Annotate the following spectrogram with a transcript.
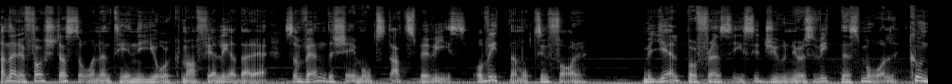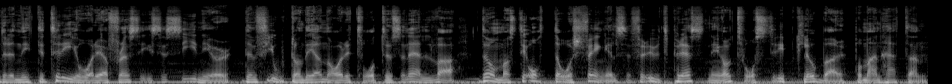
Han är den första sonen till en New York-maffialedare som vänder sig mot statsbevis och vittnar mot sin far. Med hjälp av Francisi Juniors vittnesmål kunde den 93-åriga Francisi Senior den 14 januari 2011 dömas till åtta års fängelse för utpressning av två strippklubbar på Manhattan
